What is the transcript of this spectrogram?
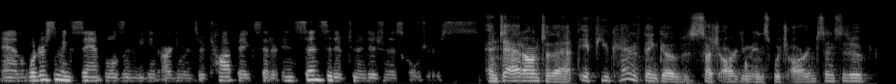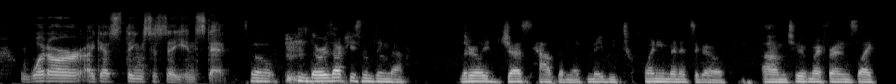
And what are some examples of vegan arguments or topics that are insensitive to indigenous cultures? And to add on to that, if you can think of such arguments which are insensitive, what are, I guess, things to say instead? So there was actually something that literally just happened like maybe 20 minutes ago. Um, two of my friends like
